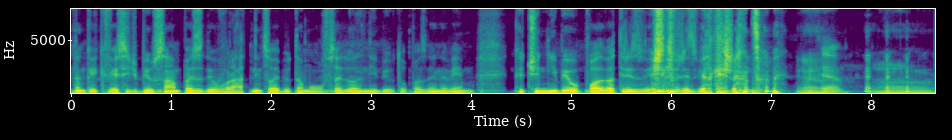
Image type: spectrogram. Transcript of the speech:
tam kaj Kvesič bil sam, pa je zadev vratnico, je bil tam offside ali ni bil, to pa zdaj ne vem. Ker če ni bil, pol dva, tri zvezdi, res velika šansa. Ne? Ja. Ja. Um,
